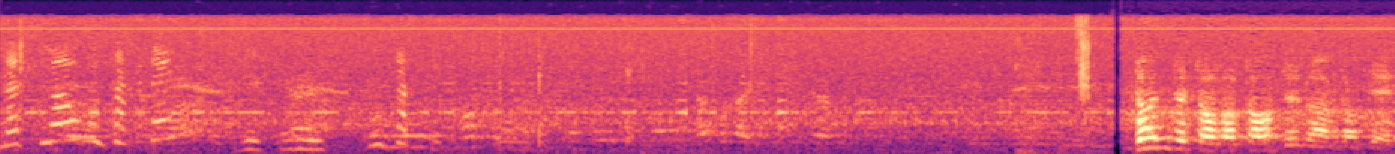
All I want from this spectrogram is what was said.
Maintenant, vous partez? Vous partez. De temps en temps deux barres d'antenne.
